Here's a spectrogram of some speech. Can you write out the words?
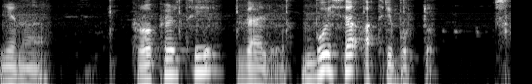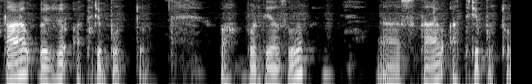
Yenə property value. Bu isə atributdur. Style özü atributdur. Bax burada yazılıb style atributu.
